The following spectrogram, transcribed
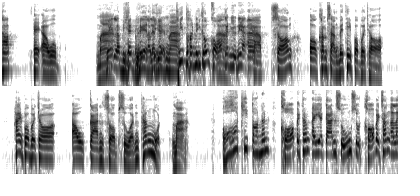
ครับ ให้เอามาเวทระเบียนเวทระเบียนมา ที่ตอนนี้เขาขอกันอยู่เนี่ยอะครับสองออกคำสั่งไปที่ปปชให้ปปชเอาการสอบสวนทั้งหมดมา อ๋อที่ตอนนั้นขอไปทั้งอายการสูงสุดขอไปทั้งอะไร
